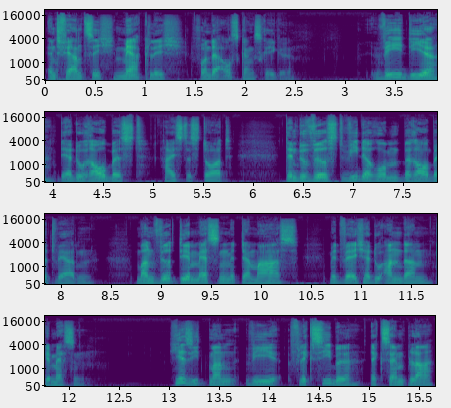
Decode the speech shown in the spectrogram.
entfernt sich merklich von der Ausgangsregel. Weh dir, der du raubest, heißt es dort, denn du wirst wiederum beraubet werden. Man wird dir messen mit der Maß, mit welcher du andern gemessen. Hier sieht man, wie flexibel Exemplar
